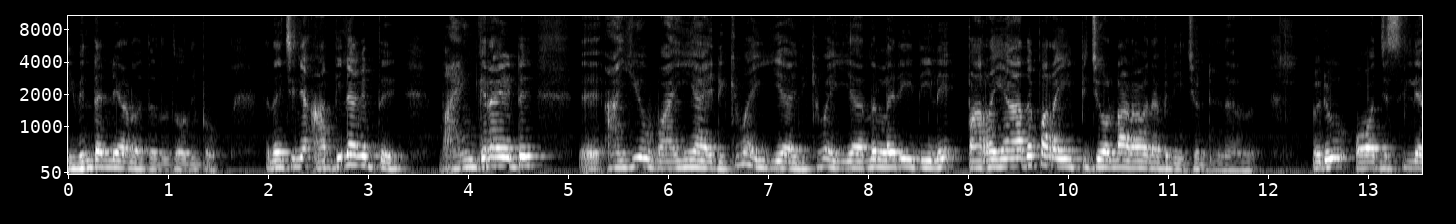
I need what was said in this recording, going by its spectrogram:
നിവിൻ തന്നെയാണോ ഇതെന്ന് തോന്നിപ്പോവും. എന്ന് വെച്ച് കഴിഞ്ഞാൽ അതിനകത്ത് ഭയങ്കരമായിട്ട് അയ്യോ വയ്യ എനിക്ക് വയ്യ എനിക്ക് വയ്യ എന്നുള്ള രീതിയിൽ പറയാതെ പറയിപ്പിച്ചുകൊണ്ടാണ് അവൻ അഭിനയിച്ചുകൊണ്ടിരുന്നത്. ഒരു ഓജസ്സില്ല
